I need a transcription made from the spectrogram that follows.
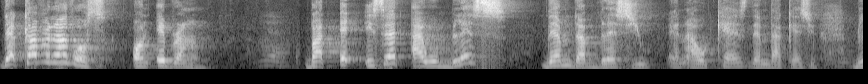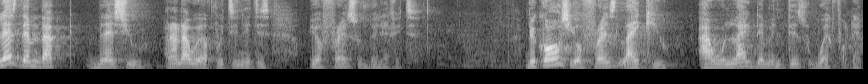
The covenant was on Abraham. But he said, I will bless them that bless you, and I will curse them that curse you. Bless them that bless you. Another way of putting it is, your friends will benefit. Because your friends like you, I will like them and things will work for them.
